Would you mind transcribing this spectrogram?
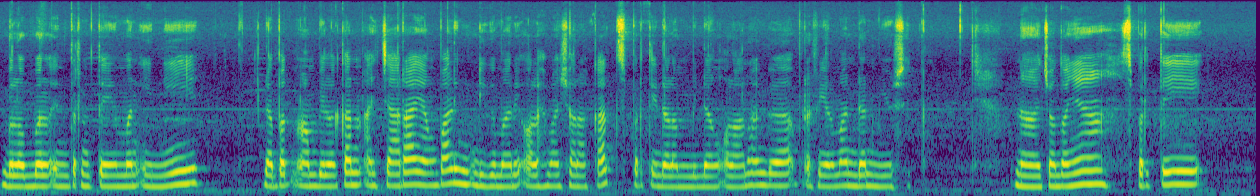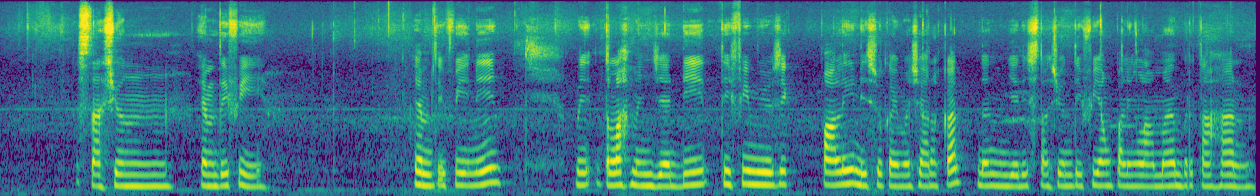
Global Entertainment ini dapat menampilkan acara yang paling digemari oleh masyarakat seperti dalam bidang olahraga, perfilman, dan musik. Nah, contohnya seperti stasiun MTV. MTV ini telah menjadi TV musik paling disukai masyarakat dan menjadi stasiun TV yang paling lama bertahan.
